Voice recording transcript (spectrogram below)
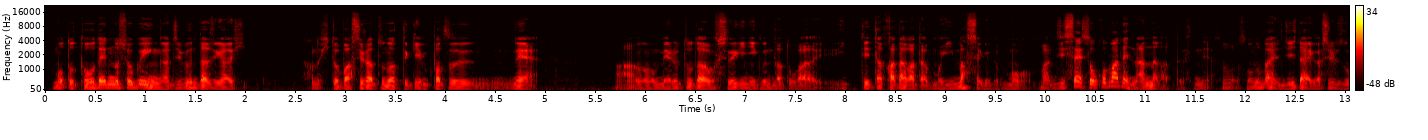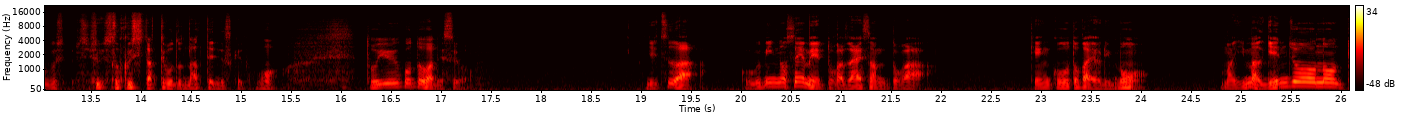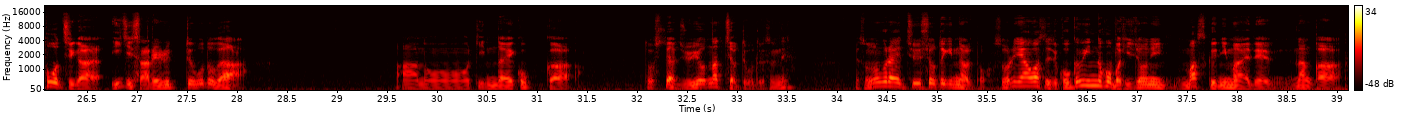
元東電の職員が自分たちがあの人柱となって原発ねあのメルトダウンを防ぎに行くんだとか言ってた方々もいましたけども、まあ、実際そこまでになんなかったですね。そその前に事態が収束収束したってことになってるんですけども。ということはですよ。実は国民の生命とか財産とか健康とかよりも、まあ、今現状の統治が維持されるってことがあの近代国家としては重要になっちゃうってことですね。そのぐらい抽象的になると。それに合わせて国民の方も非常にマスク2枚でなんか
